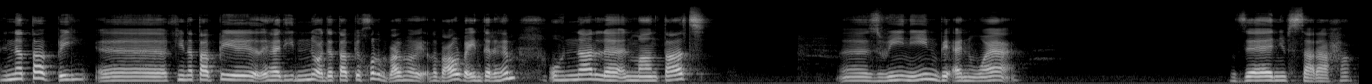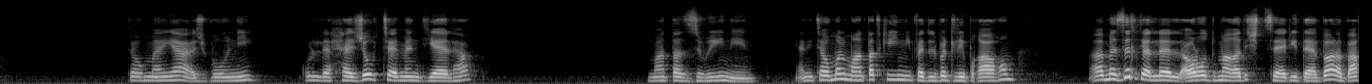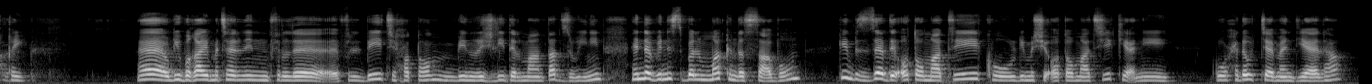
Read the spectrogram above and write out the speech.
هنا tapis آه كاينة tapis هذه النوع ديال tapis أخر 44 درهم. وهنا المانطات آه زوينين بأنواع. غزالين بصراحة. توما يا عجبوني. كل حاجة والثمن ديالها. مانطات زوينين. يعني تا هما المانطات كاينين في هذا البرد اللي بغاهم. آه مازال العروض ما غاديش تسالي دابا راه باقي. ها واللي بغا مثلا في في البيت يحطهم بين رجلي ديال المانطات زوينين. هنا بالنسبة للماكنه الصابون. كاين بزاف ديال أوتوماتيك واللي ماشي أوتوماتيك يعني كل وحدة والثمن ديالها.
